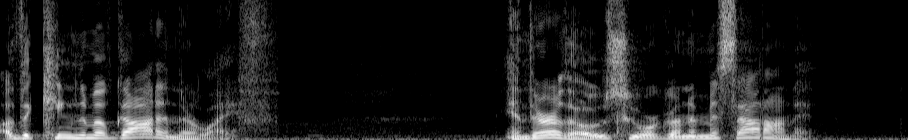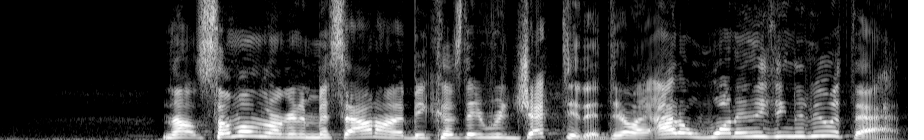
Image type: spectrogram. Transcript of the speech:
of the kingdom of God in their life. And there are those who are going to miss out on it. Now, some of them are going to miss out on it because they rejected it. They're like, I don't want anything to do with that.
